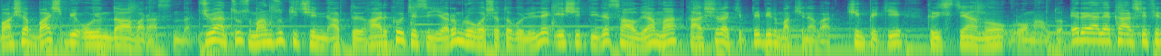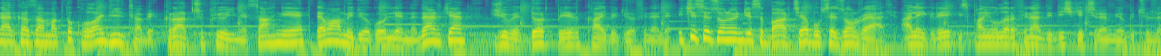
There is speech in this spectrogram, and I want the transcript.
başa baş bir oyun daha var aslında. Juventus Manzukic'in attığı harika ötesi yarım rovaşata golüyle eşitliği de sağlıyor ama karşı rakipte bir makine var. Kim peki? Cristiano Ronaldo. E Real'e karşı final kazanmak da kolay değil tabi. Krat çıkıyor yine sahneye, devam ediyor gollerine derken Juve 4-1 kaybediyor finali. İki sezon öncesi Barça, bu sezon Real. Allegri İspanyollara finalde diş geçiremiyor bir türlü.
